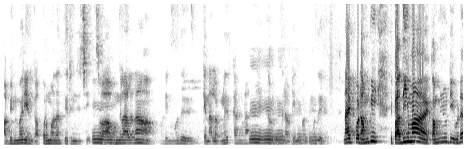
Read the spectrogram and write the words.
அப்படின்னு மாதிரி எனக்கு அப்புறமா தான் தெரிஞ்சிச்சு. ஸோ அவங்களால தான் அப்படின்னும் போது ஓகே நல்லவங்களும் இருக்காங்கடா அப்படின்னு பார்க்கும்போது நான் இப்போ நம்பி இப்போ அதிகமாக கம்யூனிட்டியை விட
